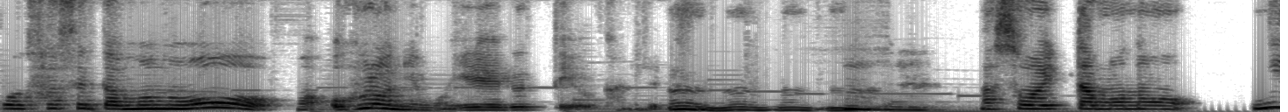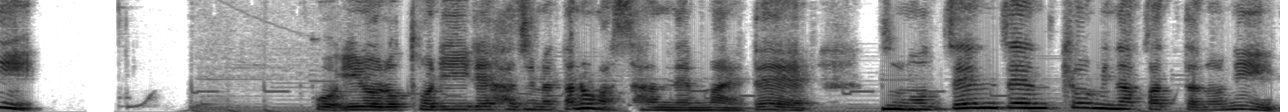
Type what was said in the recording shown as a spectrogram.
酵させたものを、まあ、お風呂にも入れるっていう感じです。うんうんうんうん。うんうん、まあ、そういったものに、こういろいろ取り入れ始めたのが3年前で、その全然興味なかったのに、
